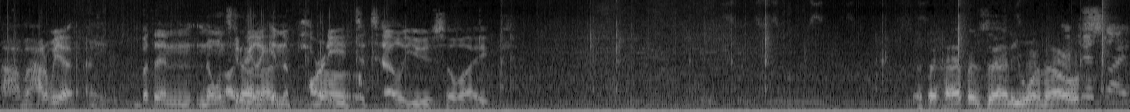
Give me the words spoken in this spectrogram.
Ah, but how do we? Uh, I mean, but then no one's gonna be like my- in the party no. to tell you. So like, If it happens to anyone else, Just like,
